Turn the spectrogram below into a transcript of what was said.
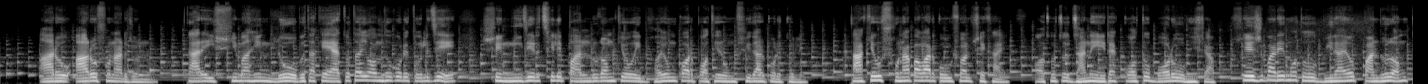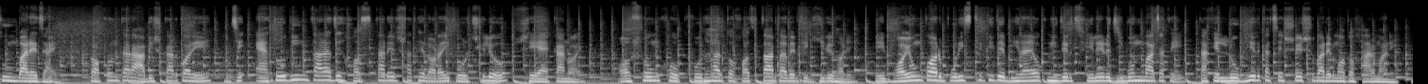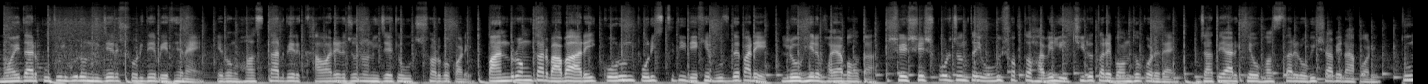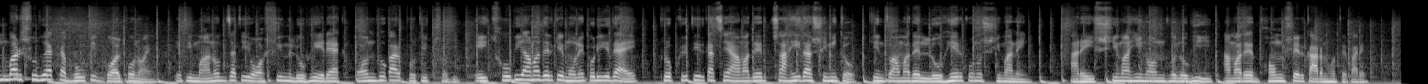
আরও আরও শোনার জন্য। তার এই সীমাহীন লোভ তাকে এতটাই অন্ধ করে তোলে যে সে নিজের ছেলে পাণ্ডুরংকে ওই ভয়ঙ্কর পথের অংশীদার করে তোলে। তাকেও সোনা পাওয়ার কৌশল শেখায়, অথচ জানে এটা কত বড় অভিশাপ। শেষবারের মতো বিনায়ক পাণ্ডুরং তুমবারে যায়। তখন তারা আবিষ্কার করে যে এতদিন তারা যে হস্তারের সাথে লড়াই করছিল, সে একা নয়। অসংখ্য ক্ষুধার্ত হস্তার তাদেরকে ঘিরে ধরে। এই ভয়ঙ্কর পরিস্থিতিতে বিনায়ক নিজের ছেলের জীবন বাঁচাতে তাকে লোভের কাছে শেষবারের মতো হার মানে। ময়দার পুতুলগুলো নিজের শরীরে বেঁধে নেয় এবং হস্তারদের খাওয়ারের জন্য নিজেকে উৎসর্গ করে। পাণ্ডুরং তার বাবার এই করুণ পরিস্থিতি দেখে বুঝতে পারে লোভের ভয়াবহতা। সে শেষ পর্যন্ত এই অভিশপ্ত হাভেলি চিরতরে বন্ধ করে দেয়, যাতে আর কেউ হস্তারের অভিশাপে না পড়ে। তুম্বার শুধু একটা ভৌতিক গল্প নয়, এটি মানব জাতির অসীম লোহের এক অন্ধকার প্রতিচ্ছবি। এই ছবি আমাদেরকে মনে করিয়ে দেয়, প্রকৃতির কাছে আমাদের চাহিদা সীমিত, কিন্তু আমাদের লোহের কোনো সীমা নেই। আর এই সীমাহীন অন্ধ লোভী আমাদের ধ্বংসের কারণ হতে পারে।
